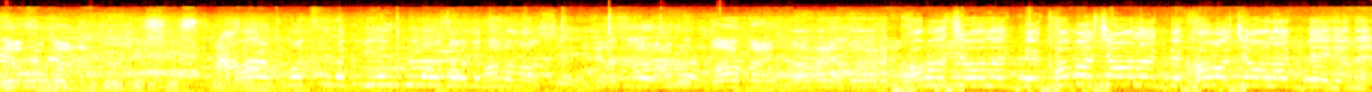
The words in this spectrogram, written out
দেখুন ভিডিওটি শেষ ক্ষমা চাওয়া লাগবে ক্ষমা চাওয়া লাগবে ক্ষমা চাওয়া লাগবে এখানে।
